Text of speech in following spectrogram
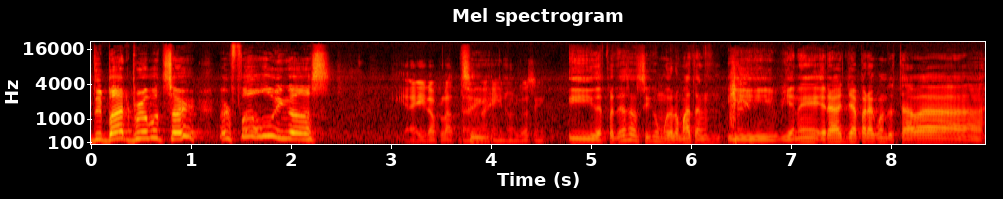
the bad robots are, are following us. Y ahí lo aplastan, Sí. me imagino, algo así. Y después de eso, sí, como que lo matan. Y viene, era ya para cuando estaba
